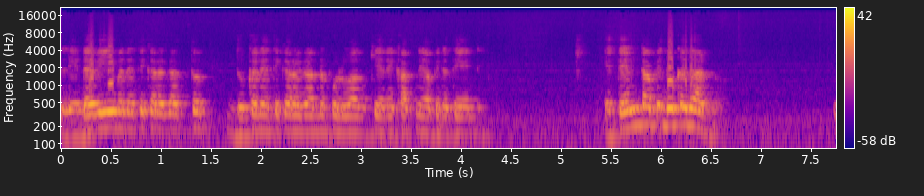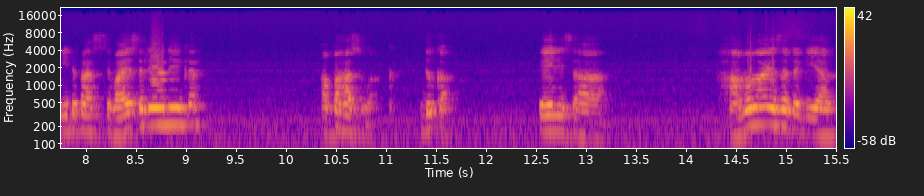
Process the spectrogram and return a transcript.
ලෙඩවීම නැති කරගත්තොත් දුක නැති කරගන්න පුළුවන් කියන එකක් නේ අපිට තියෙන්නේ. එතෙන්ට අපි දුක දන්නවා. ඊට පස්සේ වයසට යන එක අපහසුයක් දුක. ඒ නිසා හැම වයසට ගියත්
